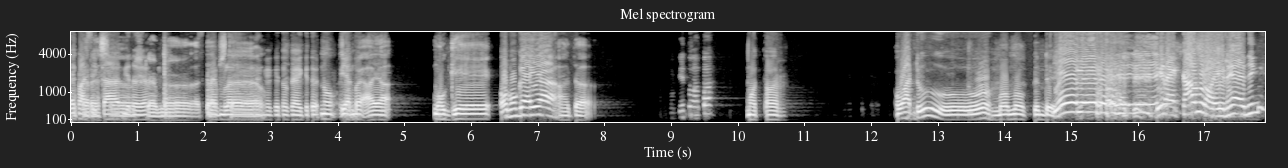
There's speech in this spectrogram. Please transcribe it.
eh, klasikan racer, gitu ya. scrambler Scrambler kayak gitu kayak gitu. No, yang aya moge oh mau gaya ada Itu apa? motor. Waduh. momo gede Ye ye. Direkam loh ini anjing.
